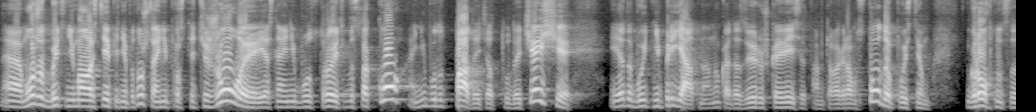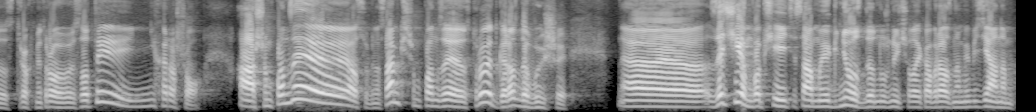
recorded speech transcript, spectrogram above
Э, может быть, в немалой степени потому, что они просто тяжелые, если они будут строить высоко, они будут падать оттуда чаще, и это будет неприятно. Ну, когда зверюшка весит там килограмм 100, допустим, грохнуться с трехметровой высоты нехорошо. А шимпанзе, особенно самки шимпанзе, строят гораздо выше. Э, зачем вообще эти самые гнезда нужны человекообразным обезьянам?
